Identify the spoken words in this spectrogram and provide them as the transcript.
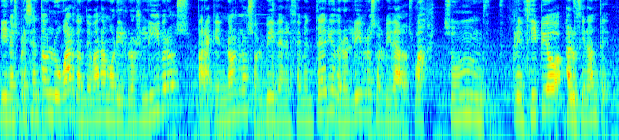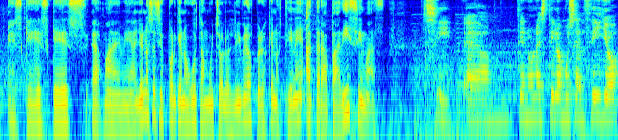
y nos presenta un lugar donde van a morir los libros para que no los olviden, el cementerio de los libros olvidados. ¡Buah! Es un principio alucinante. Es que es que es, ah, madre mía, yo no sé si es porque nos gustan mucho los libros, pero es que nos tiene atrapadísimas. Sí, em, tiene un estilo muy sencillo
